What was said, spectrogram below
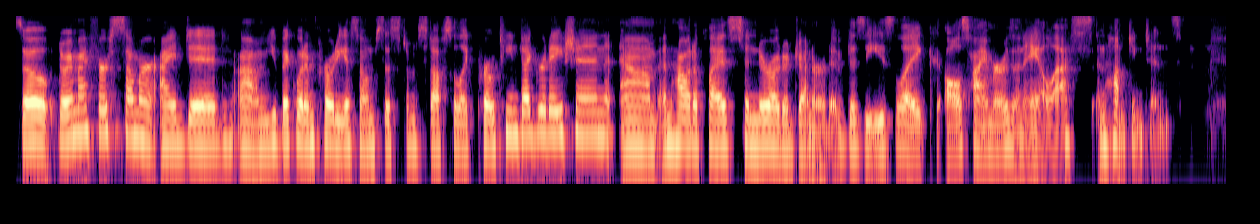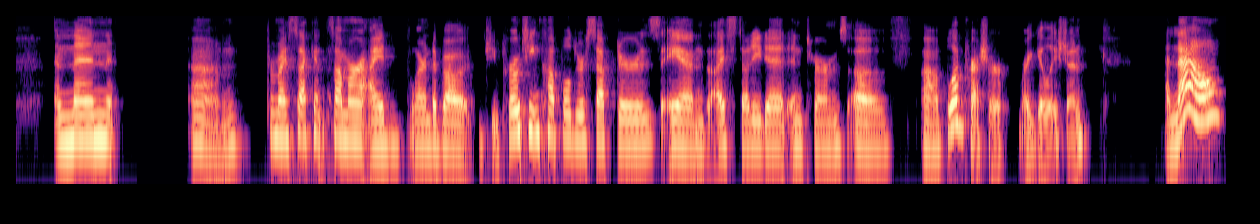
So during my first summer, I did um, ubiquitin proteasome system stuff. So like protein degradation um, and how it applies to neurodegenerative disease like Alzheimer's and ALS and Huntington's. And then um, for my second summer, I learned about G protein coupled receptors and I studied it in terms of uh, blood pressure regulation. And now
